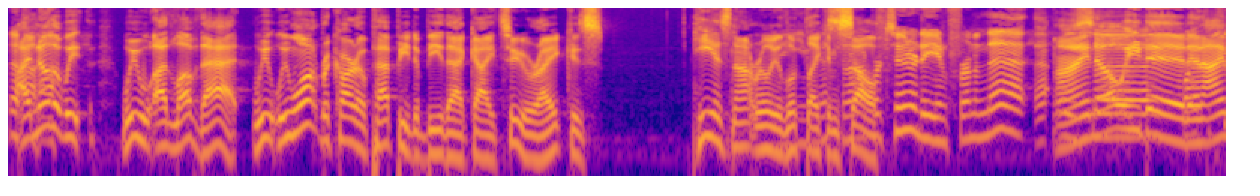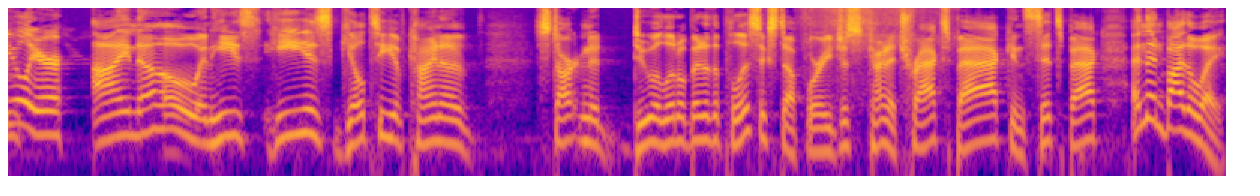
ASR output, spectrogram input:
I know that we we I love that. We we want Ricardo Pepi to be that guy too, right? Because he has not really looked He like himself. opportunity in front of net. That I was, know he uh, did, quite and I'm peculiar. I know, and he's he is guilty of kind of starting to do a little bit of the Pulisic stuff where he just kind of tracks back and sits back. And then, by the way,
